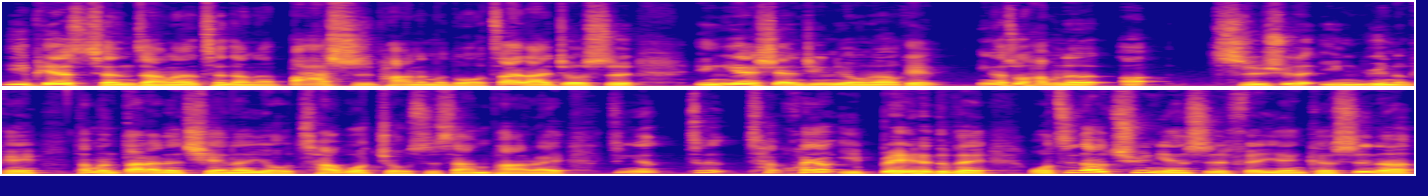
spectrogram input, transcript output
，EPS 成长呢，成长了八十趴那么多。再来就是营业现金流呢，OK，应该说他们的呃。持续的营运，OK，他们带来的钱呢有超过九十三趴，来，今天这个差快要一倍了，对不对？我知道去年是肺炎，可是呢，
